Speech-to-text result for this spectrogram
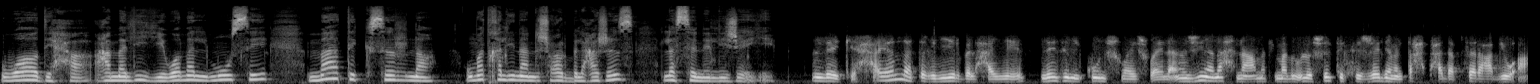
واضحة عملية وملموسة ما تكسرنا. وما تخلينا نشعر بالعجز للسنة اللي جاية. ليكي حيلا تغيير بالحياة. لازم يكون شوي شوي لأنه جينا نحن مثل ما بيقولوا شلت السجادة من تحت حدا بسرعة بيوقع.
